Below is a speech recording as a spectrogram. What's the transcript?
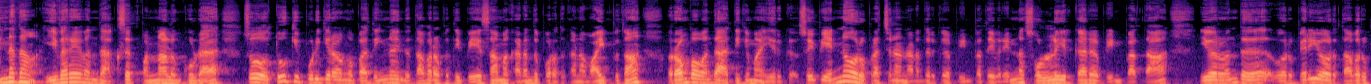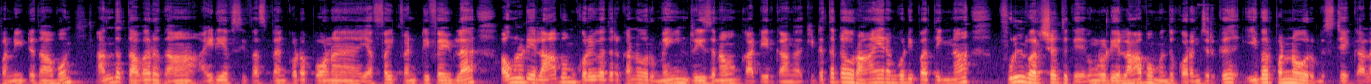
என்னதான் இவரே வந்து அக்செப்ட் பண்ணாலும் கூட, ஸோ தூக்கி பிடிக்கிறவங்க பார்த்தீங்கன்னா, இந்த தவறை பற்றி பேசாமல் கடந்து போகிறதுக்கான வாய்ப்பு தான் ரொம்ப வந்து அதிகமாக இருக்குது ஸோ இப்போ என்ன ஒரு பிரச்சனை நடந்திருக்கு அப்படின்னு பார்த்தா, இவர் என்ன சொல்லியிருக்காரு அப்படின்னு பார்த்தா, இவர் வந்து ஒரு பெரிய ஒரு தவறு பண்ணிட்டு பண்ணிட்டதாவும், அந்த தவறு தான் ஐடிஎஃப்சி ஃபர்ஸ்ட் பேங்கோட போன எஃப்ஐ 25ல அவங்களுடைய லாபம் குறைவதற்கான ஒரு மெயின் ரீசனாகவும் காட்டியிருக்காங்க. கிட்டத்தட்ட ஒரு ஆயிரம் கோடி பார்த்தீங்கன்னா, ஃபுல் வருஷத்துக்கு இவங்களுடைய லாபம் வந்து குறைஞ்சிருக்கு. இவர் பண்ண ஒரு மிஸ்டேக்கால.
